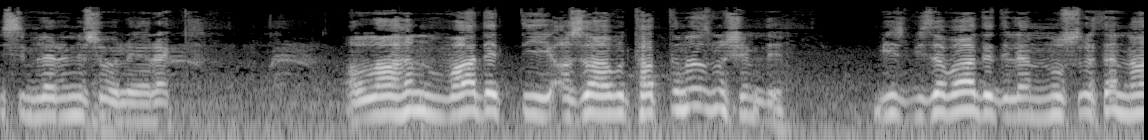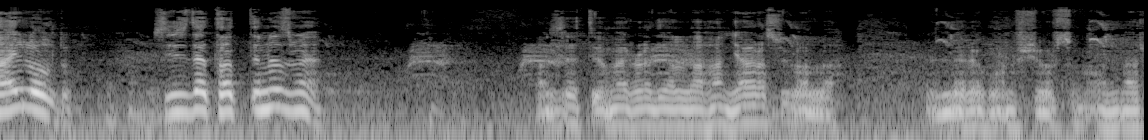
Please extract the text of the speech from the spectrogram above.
isimlerini söyleyerek Allah'ın vaat ettiği azabı tattınız mı şimdi? Biz bize vaat edilen nusrete nail olduk. Siz de tattınız mı? Hazreti Ömer radıyallahu anh ya Resulallah Ömer'e konuşuyorsun onlar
